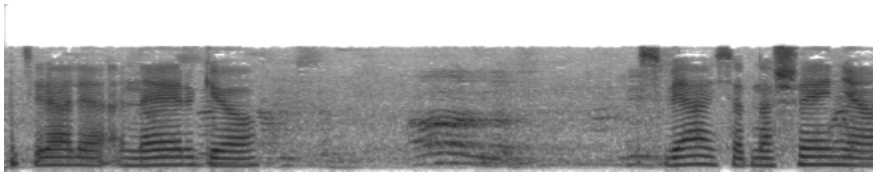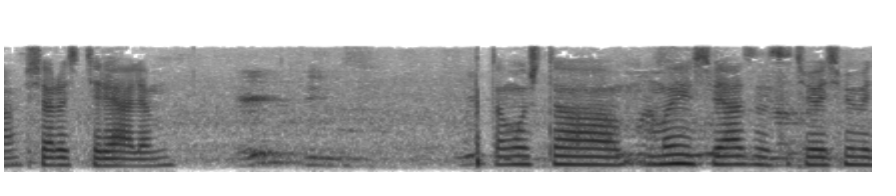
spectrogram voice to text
потеряли энергию, связь, отношения, все растеряли. Потому что мы связаны с этими восьми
